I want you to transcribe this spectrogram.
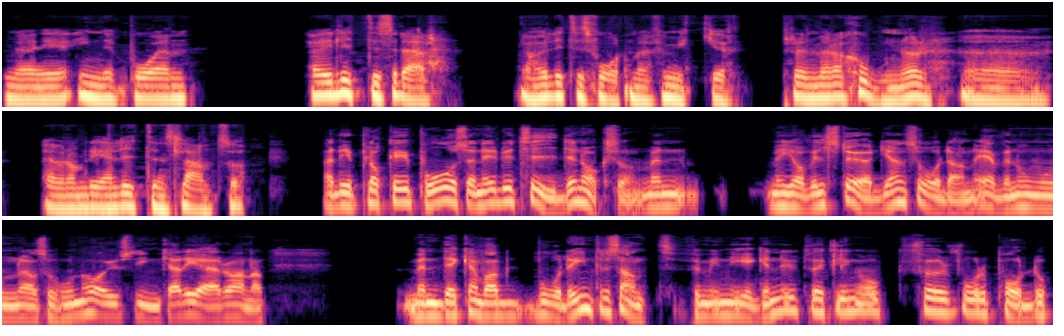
om jag är inne på en... Jag är lite sådär, jag har lite svårt med för mycket prenumerationer. Uh, även om det är en liten slant så. Ja, det plockar ju på och sen är det tiden också. Men, men jag vill stödja en sådan, även om hon, alltså hon har ju sin karriär och annat. Men det kan vara både intressant för min egen utveckling och för vår podd och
